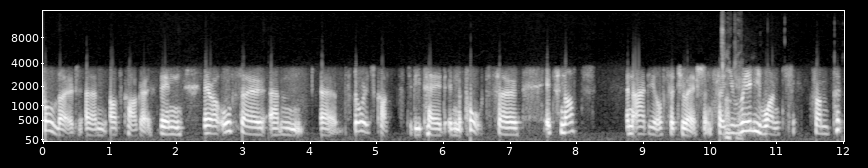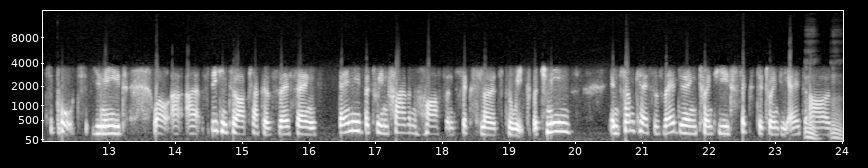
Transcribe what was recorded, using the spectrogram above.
full load um, of cargo, then there are also um, uh, storage costs to be paid in the port. So it's not an ideal situation. So okay. you really want from pit to port, you need. Well, speaking to our truckers, they're saying they need between five and a half and six loads per week, which means in some cases, they're doing 26 to 28 mm, hours mm.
